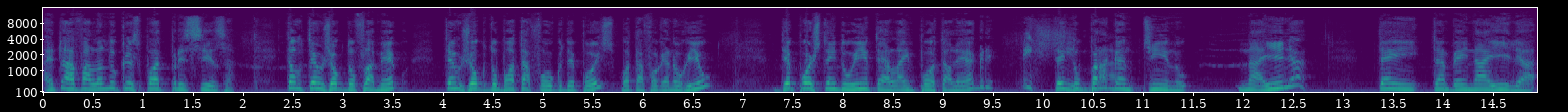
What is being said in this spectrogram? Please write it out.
A gente tava falando do que o esporte precisa. Então tem o jogo do Flamengo, tem o jogo do Botafogo depois, Botafogo é no Rio. Depois tem do Inter lá em Porto Alegre. Ixi, tem do Bragantino na ilha. Tem também na ilha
